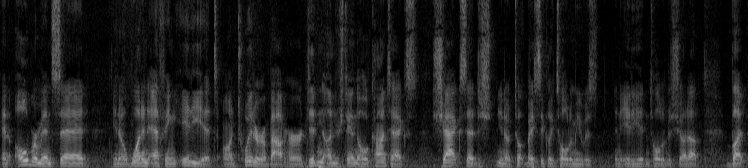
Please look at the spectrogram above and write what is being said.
and Olbermann said, "You know what an effing idiot" on Twitter about her. Didn't understand the whole context. Shaq said, you know, basically told him he was an idiot and told him to shut up, but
